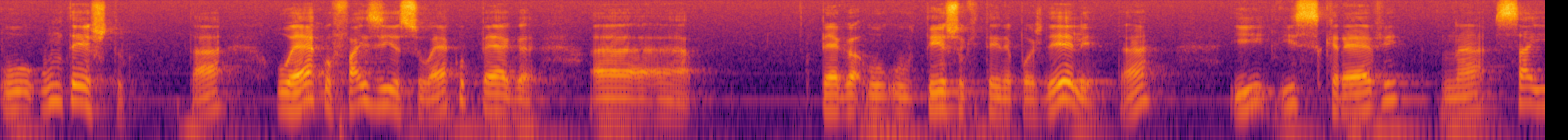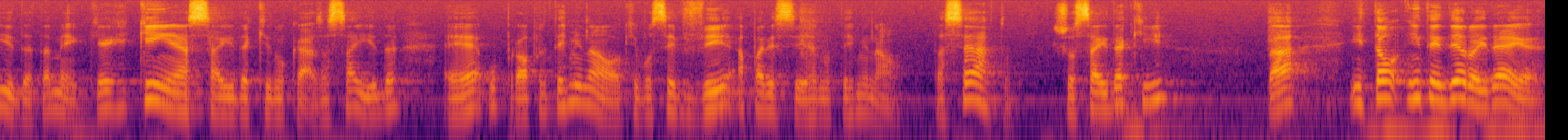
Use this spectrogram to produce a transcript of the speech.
o, um texto. Tá? O eco faz isso. O eco pega, ah, pega o, o, texto que tem depois dele tá? e escreve na saída também. Quem é a saída aqui no caso? A saída é o próprio terminal, que você vê aparecer no terminal. Tá certo? Deixa eu sair daqui. Tá? Então, entenderam a ideia?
